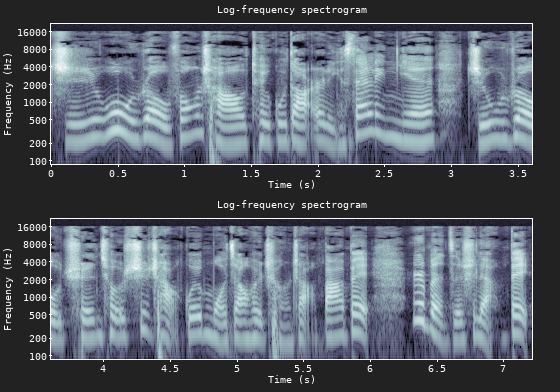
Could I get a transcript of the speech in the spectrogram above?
植物肉风潮。推估到二零三零年，植物肉全球市场规模将会成长八倍，日本则是两倍。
